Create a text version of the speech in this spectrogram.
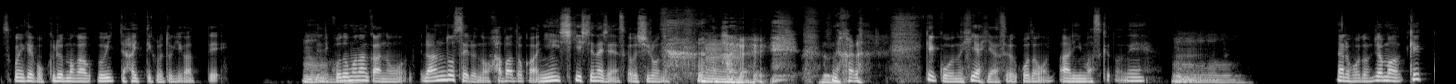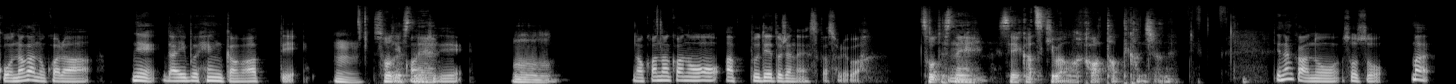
そこに結構車がブイって入ってくる時があって、うんで子供なんかあの、ランドセルの幅とか認識してないじゃないですか、後ろの。うんはいはい。だから、結構ヒヤヒヤすることもありますけどね。うん。なるほど。じゃあまあ結構長野からね、だいぶ変化があって、うん。そうっていう感じですね。で、うん。なかなかのアップデートじゃないですか、それは。そうですね。生活基盤が変わったって感じだね。で、なんかあの、そうそう。まあ、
